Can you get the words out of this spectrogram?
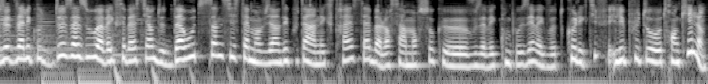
Vous êtes à l'écoute de Zazou avec Sébastien de Daoud Sound System. On vient d'écouter un extrait. Seb, alors c'est un morceau que vous avez composé avec votre collectif. Il est plutôt tranquille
